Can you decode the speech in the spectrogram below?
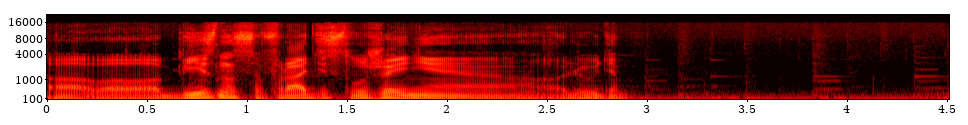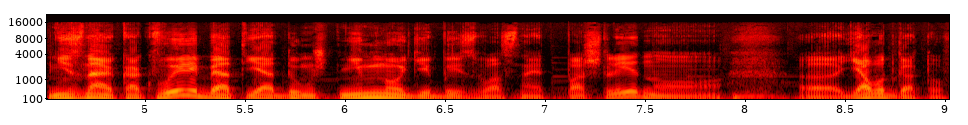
э, бизнесов ради служения э, людям. Не знаю, как вы, ребят, я думаю, что немногие бы из вас на это пошли, но э, я вот готов.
